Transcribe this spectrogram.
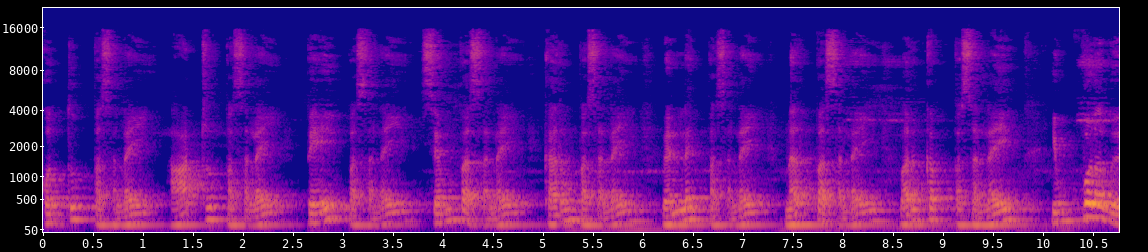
கொத்து பசலை ஆற்று பசலை பேய் பசலை செம்பசலை கரும்பசலை வெள்ளை பசலை நற்பசலை வறுக்கப் பசலை. இவ்வளவு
